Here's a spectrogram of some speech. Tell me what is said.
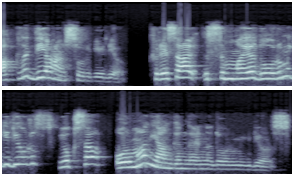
akla diğer soru geliyor. Küresel ısınmaya doğru mu gidiyoruz yoksa orman yangınlarına doğru mu gidiyoruz?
